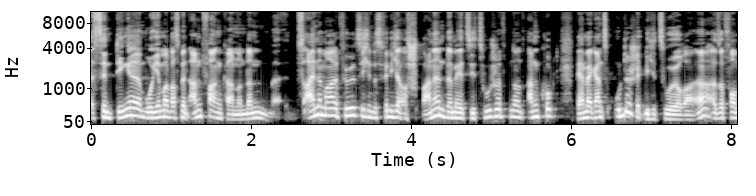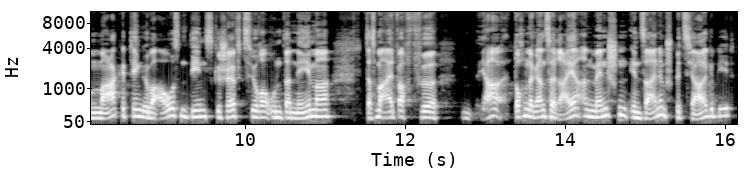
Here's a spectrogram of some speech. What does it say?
es sind Dinge, wo jemand was mit anfangen kann. Und dann äh, das eine Mal fühlt sich, und das finde ich auch spannend, wenn man jetzt die Zuschriften uns anguckt, wir haben ja ganz unterschiedliche Zuhörer, ja? also vom Marketing über Außendienst, Geschäftsführer, Unternehmer, dass man einfach für ja doch eine ganze Reihe an Menschen in seinem Spezialgebiet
